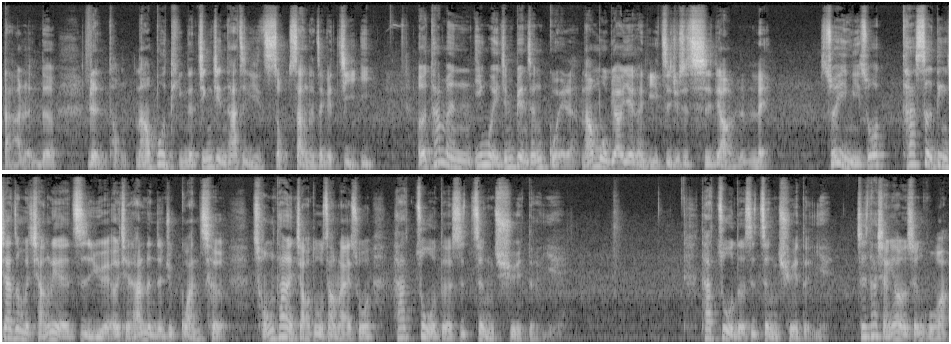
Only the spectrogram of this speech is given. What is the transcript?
大人的认同，然后不停的精进他自己手上的这个技艺。而他们因为已经变成鬼了，然后目标也很一致，就是吃掉人类。所以你说他设定下这么强烈的制约，而且他认真去贯彻，从他的角度上来说，他做的是正确的耶，他做的是正确的耶。这是他想要的生活啊，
